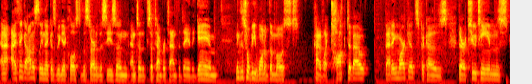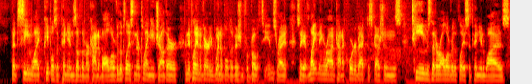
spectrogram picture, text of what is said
And I, I, think, honestly, Nick, as we get close to the start of the season and to September 10th, the day of the game, I think this will be one of the most kind of like talked about betting markets because there are two teams that seem like people's opinions of them are kind of all over the place and they're playing each other and they play in a very winnable division for both teams, right? So you have lightning rod kind of quarterback discussions, teams that are all over the place opinion wise,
